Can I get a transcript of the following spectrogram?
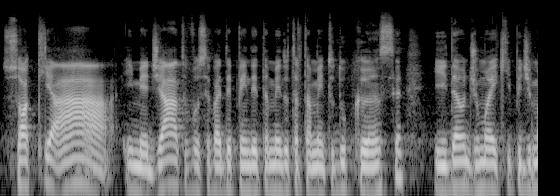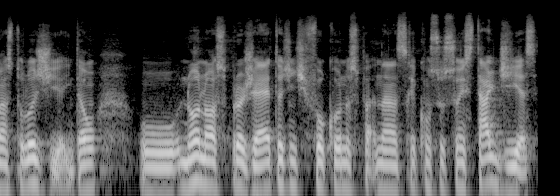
Só que a imediato você vai depender também do tratamento do câncer e de uma equipe de mastologia. Então, o, no nosso projeto, a gente focou nos, nas reconstruções tardias.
